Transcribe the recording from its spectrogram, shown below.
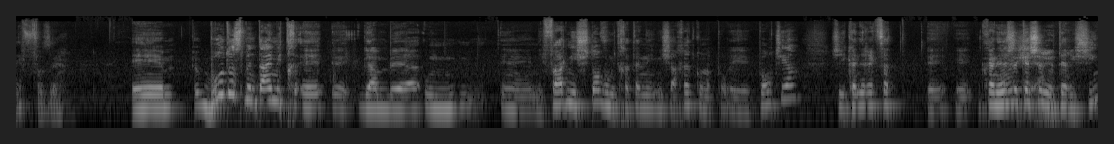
איפה זה? אה, ברוטוס בינתיים אה, אה, גם, ב- הוא אה, נפרד מאשתו והוא מתחתן עם אישה אחרת, קוראים לה פור- פורצ'יה, שהיא כנראה קצת, אה, אה, כנראה שזה. קשר יותר אישי.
